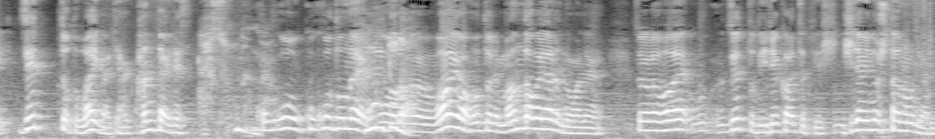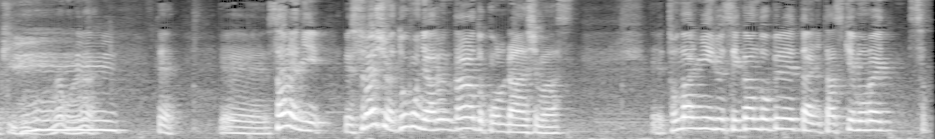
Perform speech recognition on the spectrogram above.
い、Z と Y が逆反対です。あそうなんだここ、こことね、本当だ Y は本当に真ん中にあるのがね、それが Y、Z で入れ替わっちゃって、ひ左の下の方にあるキーボードだね、これね。で、えーさらに、えスラッシュはどこにあるんだと混乱します。えー隣にいるセカンドオペレーターに助けもらい助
